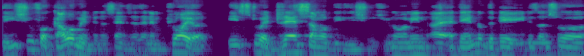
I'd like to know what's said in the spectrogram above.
the issue for government in a sense as an employer is to address some of these issues. You know, I mean, at the end of the day, it is also a,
